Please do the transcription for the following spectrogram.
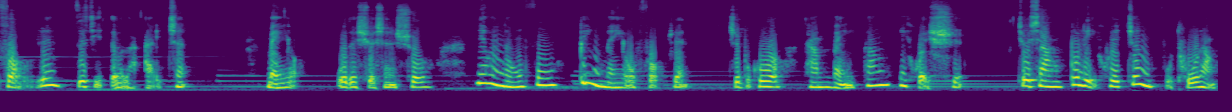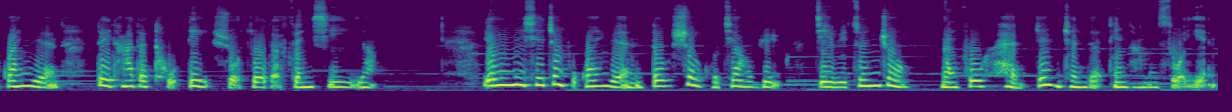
否认自己得了癌症？”没有。我的学生说，那位农夫并没有否认，只不过他没当一回事，就像不理会政府土壤官员对他的土地所做的分析一样。由于那些政府官员都受过教育，基于尊重，农夫很认真地听他们所言。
